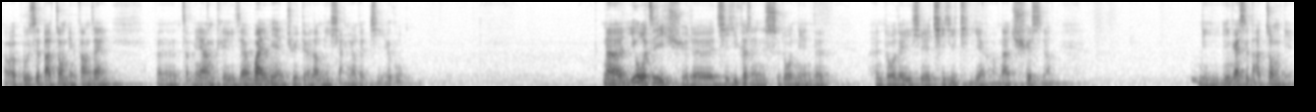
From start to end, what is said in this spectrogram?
而不是把重点放在呃怎么样可以在外面去得到你想要的结果。那以我自己学的奇迹课程十多年的很多的一些奇迹体验啊，那确实啊，你应该是把重点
